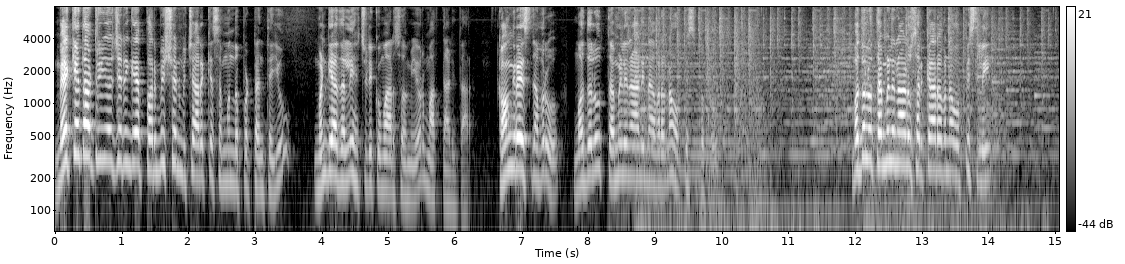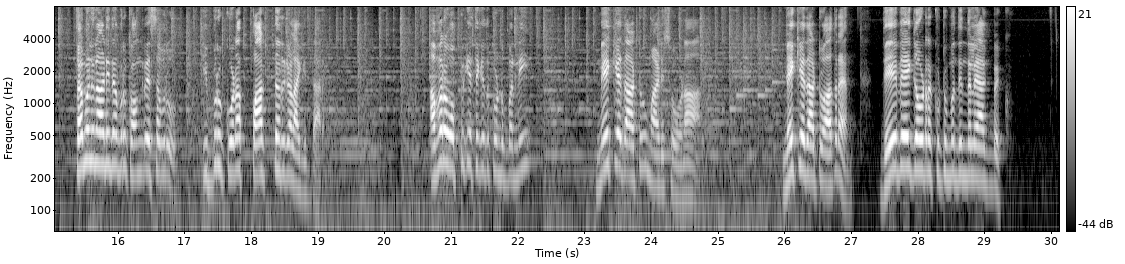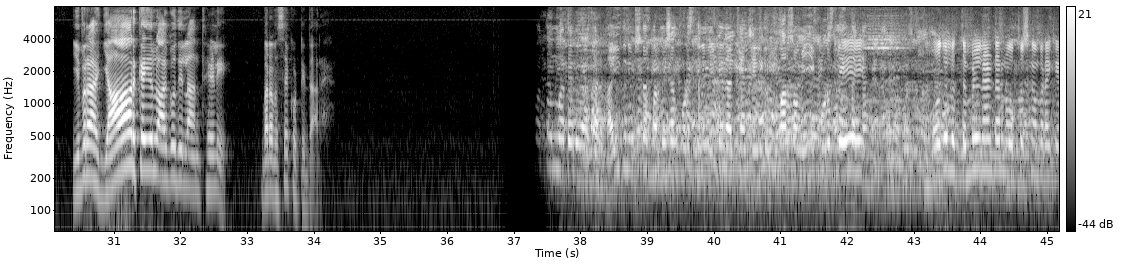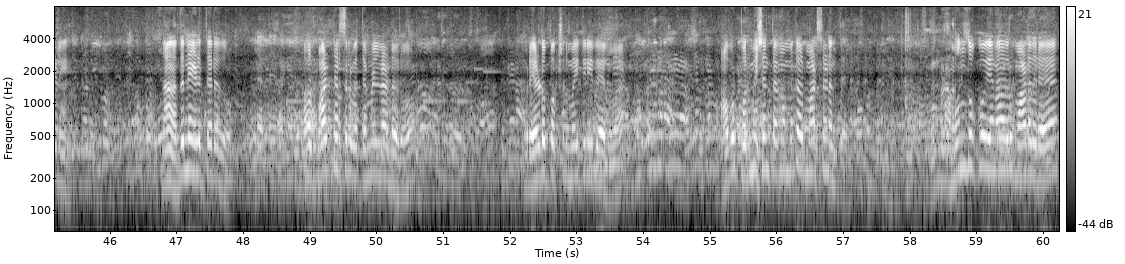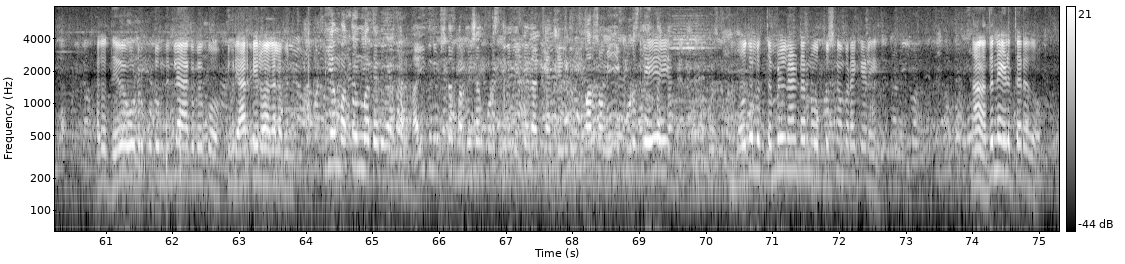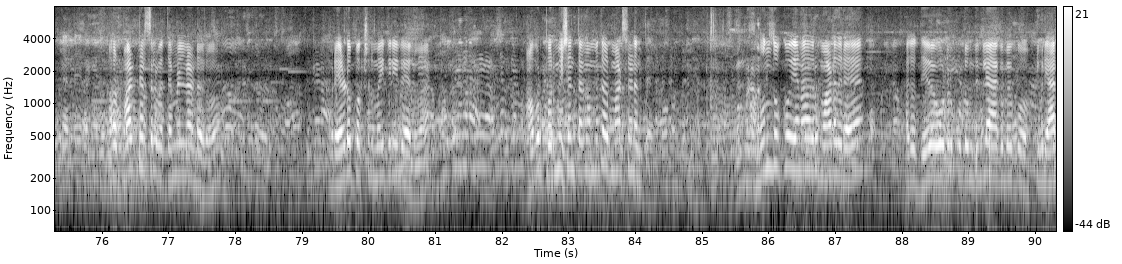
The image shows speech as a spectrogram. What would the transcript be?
ಮೇಕೆದಾಟು ಯೋಜನೆಗೆ ಪರ್ಮಿಷನ್ ವಿಚಾರಕ್ಕೆ ಸಂಬಂಧಪಟ್ಟಂತೆಯೂ ಮಂಡ್ಯದಲ್ಲಿ ಎಚ್ ಡಿ ಕುಮಾರಸ್ವಾಮಿಯವರು ಮಾತನಾಡಿದ್ದಾರೆ. ಕಾಂಗ್ರೆಸ್ನವರು ಮೊದಲು ತಮಿಳುನಾಡಿನವರನ್ನು ಒಪ್ಪಿಸಬೇಕು. ಮೊದಲು ತಮಿಳುನಾಡು ಸರ್ಕಾರವನ್ನು ಒಪ್ಪಿಸಲಿ. ತಮಿಳುನಾಡಿನವರು, ಕಾಂಗ್ರೆಸ್ ಅವರು ಇಬ್ಬರು ಕೂಡ ಪಾರ್ಟ್ನರ್ಗಳಾಗಿದ್ದಾರೆ. ಅವರ ಒಪ್ಪಿಗೆ ತೆಗೆದುಕೊಂಡು ಬನ್ನಿ. ಮೇಕೆದಾಟು ಮಾಡಿಸೋಣ. ಮೇಕೆದಾಟು ಆದರೆ ದೇವೇಗೌಡರ ಕುಟುಂಬದಿಂದಲೇ ಆಗಬೇಕು. ಇವರ ಯಾರ ಕೈಯಲ್ಲೂ ಆಗೋದಿಲ್ಲ ಅಂತ ಹೇಳಿ ಭರವಸೆ ಕೊಟ್ಟಿದ್ದಾರೆ. ಐದು ನಿಮಿಷದ ಪರ್ಮಿಷನ್ ಕೊಡಿಸ್ತೀನಿ ಮೇಕೆದಾಟಿಗೆ ಅಂತ ಹೇಳಿದ್ರು. ಕುಮಾರಸ್ವಾಮಿ ಈಗ ಕೊಡಿಸ್ಲಿ ಮೊದಲು ತಮಿಳ್ನಾಡನ್ನು ಒಪ್ಪಿಸ್ಕೊಂಬರಕ್ಕೆ ಹೇಳಿ ನಾನು ಅದನ್ನೇ ಹೇಳ್ತಾ ಇರೋದು. ಅವ್ರ ಪಾರ್ಟ್ನರ್ಸ್ ಅಲ್ವಾ ತಮಿಳ್ನಾಡವರು? ಅವ್ರ ಎರಡು ಪಕ್ಷದ ಮೈತ್ರಿ ಇದೆ ಅಲ್ವಾ? ಅವ್ರ ಪರ್ಮಿಷನ್ ತಗೊಂಬಂದು ಅವ್ರು ಮಾಡ್ಸೋಣಂತೆ. ಮುಂದಕ್ಕೂ ಏನಾದರೂ ಮಾಡಿದ್ರೆ ಅದು ದೇವೇಗೌಡರ ಕುಟುಂಬದಿಂದಲೇ ಆಗಬೇಕು. ಇವ್ರು ಯಾರ ಕೈಲೂ ಆಗಲ್ಲ ಬನ್ನಿ ಸಿಎಂ ಮತ್ತೊಂದು ಮಾತು ಹೇಳಿದ್ರೆ ಸರ್. ಐದು ನಿಮಿಷದ ಪರ್ಮಿಷನ್ ಕೊಡಿಸ್ತೀನಿ ಮೇಕೆದಾಟಿಗೆ ಅಂತ ಹೇಳಿದ್ರು. ಕುಮಾರಸ್ವಾಮಿ ಈಗ ಕೊಡಿಸ್ಲಿ ಮೊದಲು ತಮಿಳ್ನಾಡನ್ನು ಒಪ್ಪಿಸ್ಕೊಂಬರಕ್ಕೆ ಹೇಳಿ ನಾನು ಅದನ್ನೇ ಹೇಳ್ತಾ ಇರೋದು. ಅವ್ರ ಪಾರ್ಟ್ನರ್ಸ್ ಅಲ್ವಾ ತಮಿಳ್ನಾಡವರು? ಅವ್ರ ಎರಡು ಪಕ್ಷದ ಮೈತ್ರಿ ಇದೆ ಅಲ್ವಾ? ಅವ್ರ ಪರ್ಮಿಷನ್ ತಗೊಂಬಂದು ಅವ್ರು ಮಾಡ್ಸೋಣಂತೆ. ಮುಂದಕ್ಕೂ ಏನಾದರೂ ಮಾಡಿದ್ರೆ ಅದು ದೇವೇಗೌಡರ ಕುಟುಂಬದಿಂದಲೇ ಆಗಬೇಕು. ಇವ್ರು ಯಾರ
